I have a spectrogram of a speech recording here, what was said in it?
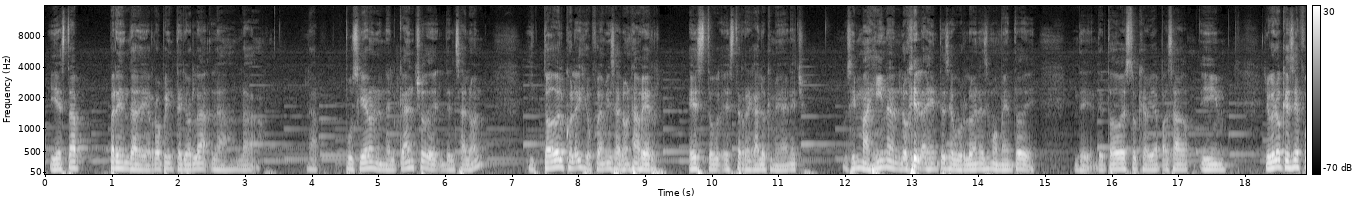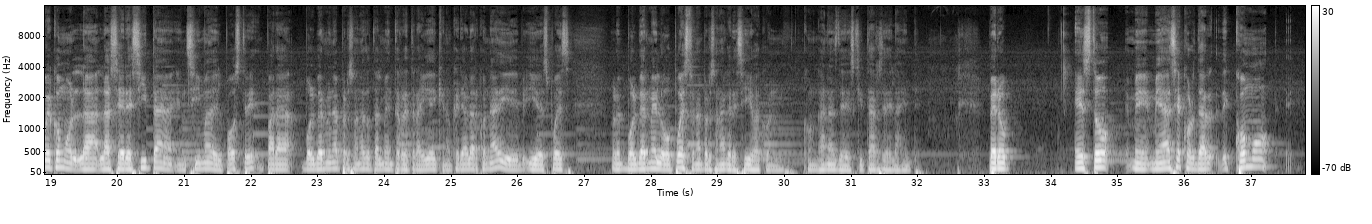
Y esta prenda de ropa interior la, pusieron en el gancho del salón y todo el colegio fue a mi salón a ver esto, este regalo que me habían hecho se imaginan lo que la gente se burló en ese momento de, todo esto que había pasado. Y yo creo que ese fue como la, cerecita encima del postre para volverme una persona totalmente retraída y que no quería hablar con nadie y, después volverme lo opuesto, una persona agresiva con, ganas de desquitarse de la gente. Pero esto me, me hace acordar de cómo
